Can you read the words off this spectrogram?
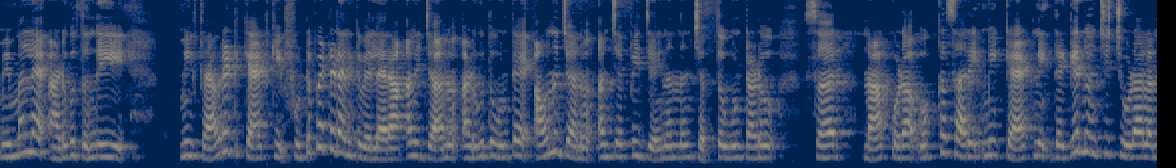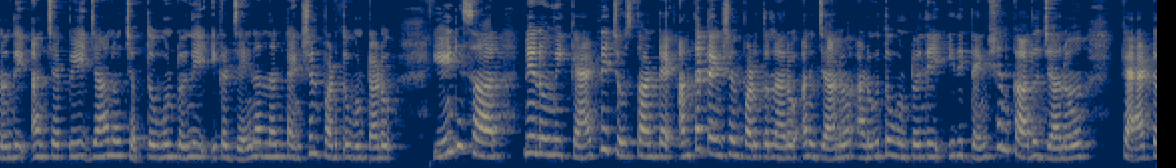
మిమ్మల్ని అడుగుతుంది. మీ ఫేవరెట్ క్యాట్కి ఫుడ్ పెట్టడానికి వెళ్ళారా? అని జాను అడుగుతూ ఉంటే అవును జాను అని చెప్పి జైనందన్ చెప్తూ ఉంటాడు. సార్ నాకు కూడా ఒక్కసారి మీ క్యాట్ని దగ్గర నుంచి చూడాలనుంది అని చెప్పి జాను చెప్తూ ఉంటుంది. ఇక జైనందన్ టెన్షన్ పడుతూ ఉంటాడు. ఏంటి సార్ నేను మీ క్యాట్ని చూస్తా అంటే అంత టెన్షన్ పడుతున్నారు అని జాను అడుగుతూ ఉంటుంది. ఇది టెన్షన్ కాదు జాను. క్యాట్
